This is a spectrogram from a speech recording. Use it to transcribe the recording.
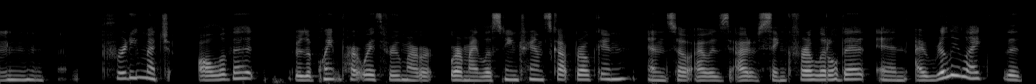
Mm, pretty much all of it. There was a point partway through my, where my listening trance got broken, and so I was out of sync for a little bit. And I really liked that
